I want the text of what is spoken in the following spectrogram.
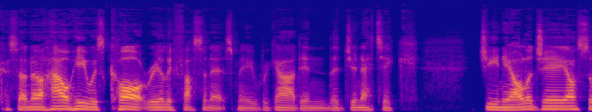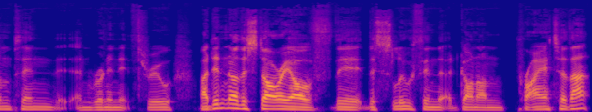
Because I know how he was caught really fascinates me regarding the genetic genealogy or something and running it through. I didn't know the story of the the sleuthing that had gone on prior to that.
